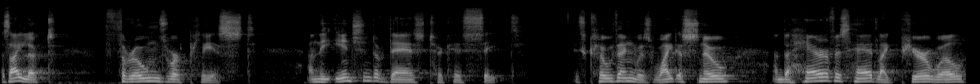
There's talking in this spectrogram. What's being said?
As I looked, thrones were placed, and the Ancient of Days took his seat. His clothing was white as snow, and the hair of his head like pure wool.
